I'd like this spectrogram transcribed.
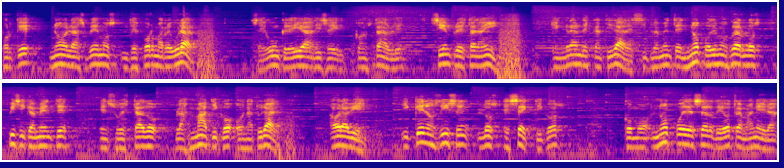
¿por qué no las vemos de forma regular? Según creía, dice Constable, siempre están ahí, en grandes cantidades, simplemente no podemos verlos físicamente en su estado plasmático o natural. Ahora bien, ¿y qué nos dicen los escépticos? Como no puede ser de otra manera,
